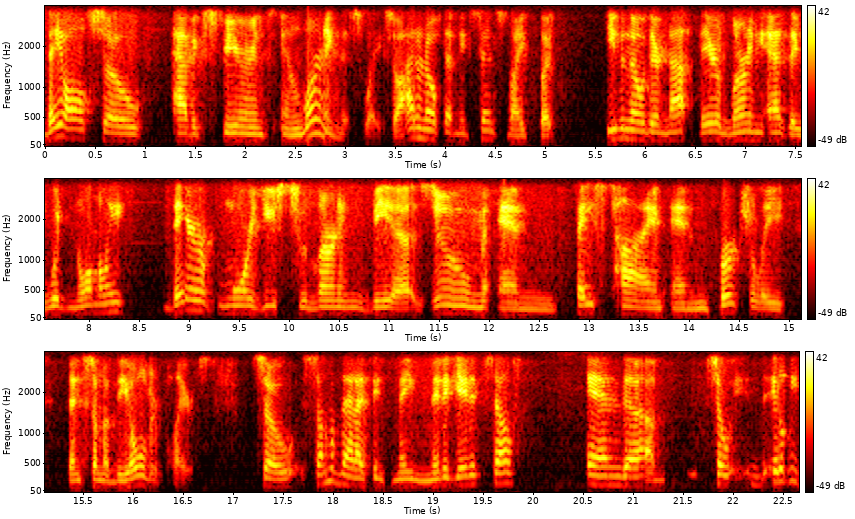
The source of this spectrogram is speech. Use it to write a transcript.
they also have experience in learning this way. So I don't know if that makes sense, Mike, but even though they're not there learning as they would normally, they're more used to learning via Zoom and FaceTime and virtually than some of the older players. So some of that I think may mitigate itself. And um, so it'll be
